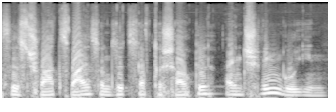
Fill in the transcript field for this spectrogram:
Das ist schwarz-weiß und sitzt auf der Schaukel. Ein Schwinguin.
